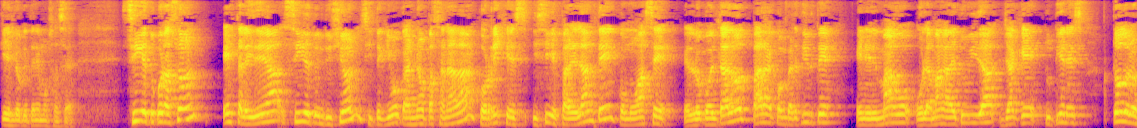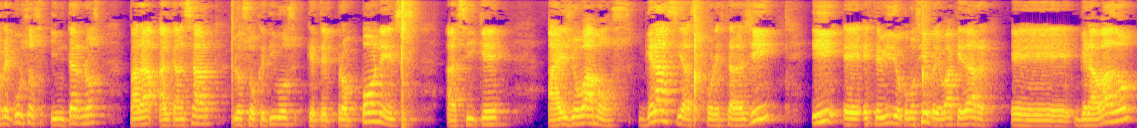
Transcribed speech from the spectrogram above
qué es lo que tenemos que hacer. Sigue tu corazón, esta es la idea, sigue tu intuición, si te equivocas no pasa nada, corriges y sigues para adelante, como hace el loco del tarot, para convertirte en el mago o la maga de tu vida, ya que tú tienes todos los recursos internos para alcanzar los objetivos que te propones. Así que a ello vamos. Gracias por estar allí y eh, este vídeo como siempre va a quedar eh, grabado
